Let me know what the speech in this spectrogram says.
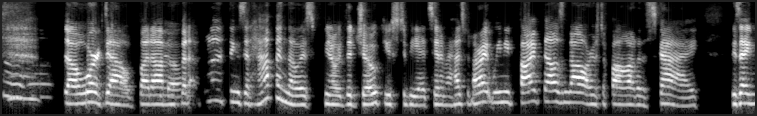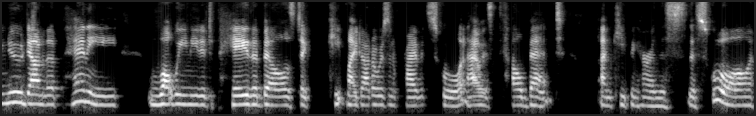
So it worked out. But um yeah. but one of the things that happened though is, you know, the joke used to be I'd say to my husband, All right, we need five thousand dollars to fall out of the sky because I knew down to the penny what we needed to pay the bills to keep my daughter was in a private school and I was hell bent on keeping her in this this school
